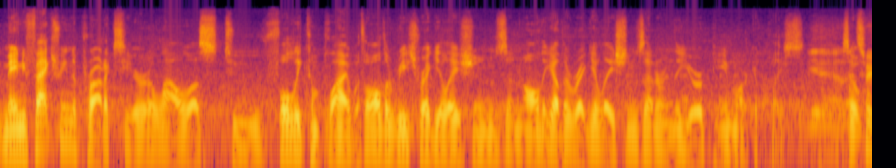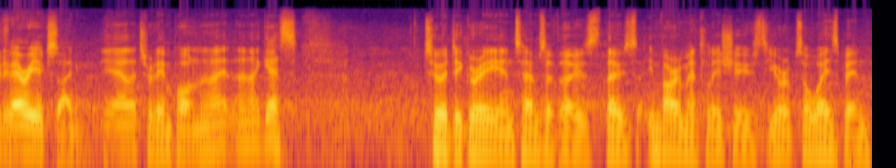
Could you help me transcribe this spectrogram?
manufacturing the products here allow us to fully comply with all the REACH regulations and all the other regulations that are in the European marketplace. Yeah, so really very exciting. Yeah, that's really important, and I, and I guess to a degree in terms of those those environmental issues, Europe's always been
